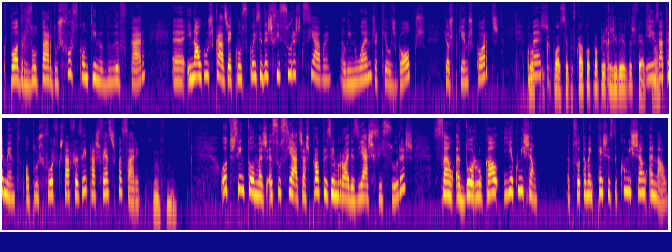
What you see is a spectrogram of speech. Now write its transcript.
que pode resultar do esforço contínuo de defecar, uh, e, em alguns casos, é consequência das fissuras que se abrem ali no ânus, aqueles golpes, aqueles pequenos cortes. Mas... Que pode ser provocado pela própria rigidez das fezes. Exatamente, é? ou pelo esforço que está a fazer para as fezes passarem. Uhum. Outros sintomas associados às próprias hemorroidas e às fissuras são a dor local e a comichão. A pessoa também queixa-se de comichão anal.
